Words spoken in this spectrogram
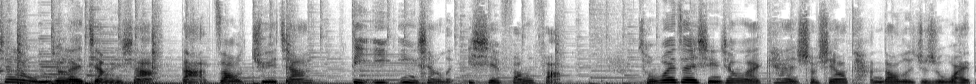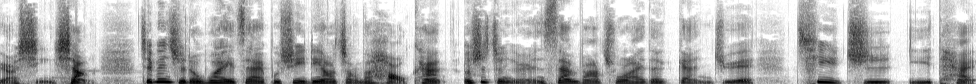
接下来我们就来讲一下打造绝佳第一印象的一些方法。从外在形象来看，首先要谈到的就是外表形象。这边指的外在不是一定要长得好看，而是整个人散发出来的感觉、气质、仪态。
